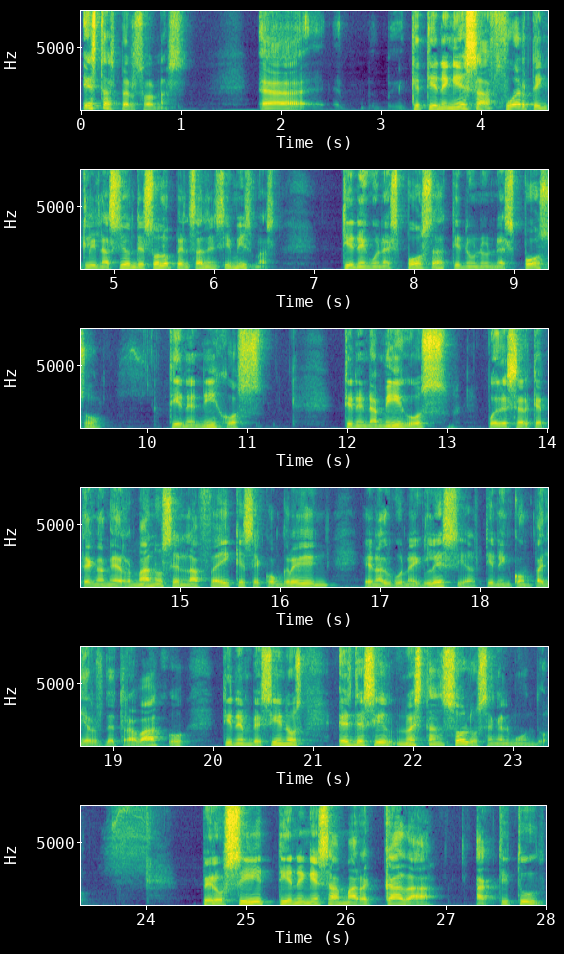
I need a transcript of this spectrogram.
estas personas eh, que tienen esa fuerte inclinación de solo pensar en sí mismas, tienen una esposa, tienen un esposo, tienen hijos, tienen amigos, puede ser que tengan hermanos en la fe y que se congreguen en alguna iglesia, tienen compañeros de trabajo, tienen vecinos, es decir, no están solos en el mundo, pero sí tienen esa marcada actitud.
